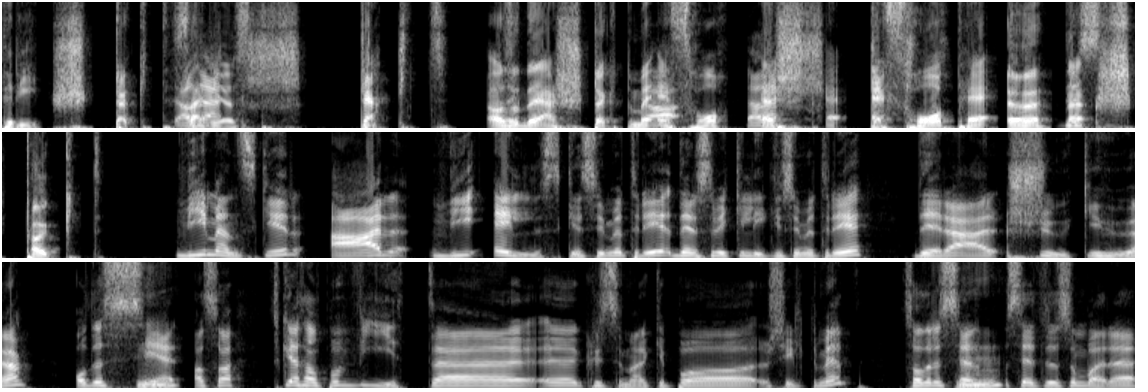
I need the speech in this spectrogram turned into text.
dritstygt. Ja, er Seriøst. stygt. Altså, det er stygt med Ja, SH. SHTØ. Det er stygt. Vi mennesker er Vi elsker symmetri. Dere som ikke liker symmetri, dere er sjuke i huet. Og det ser Mm. Altså, skulle jeg tatt på hvite uh, klistremerker på skiltet mitt, så hadde det sett, mm. sett ut som bare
